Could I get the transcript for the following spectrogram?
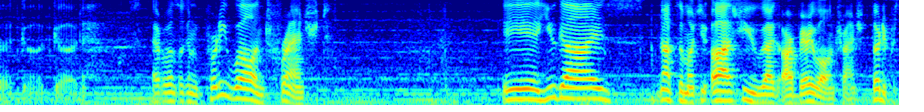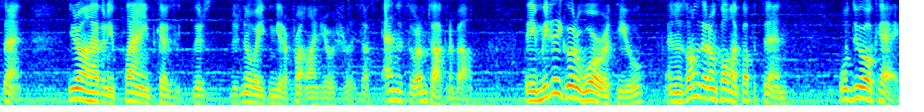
good, good, good, good. Everyone's looking pretty well entrenched. Yeah, you guys, not so much. Oh, actually, you guys are very well entrenched. 30%. You don't have any planning because there's there's no way you can get a front line here, which really sucks. And this is what I'm talking about. They immediately go to war with you, and as long as I don't call my puppets in, we'll do okay.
